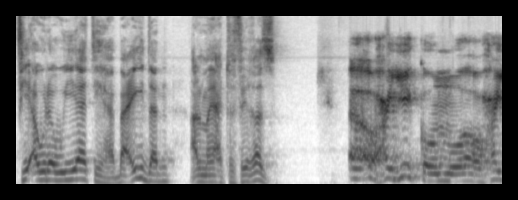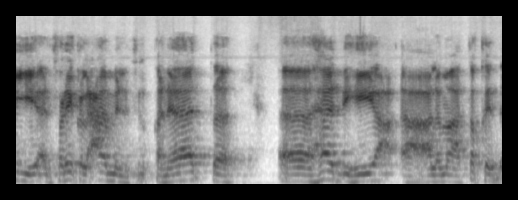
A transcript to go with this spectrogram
في أولوياتها بعيدا عن ما يحدث في غزة. أحييكم وأحيي الفريق العامل في القناة. آه هذه على ما أعتقد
